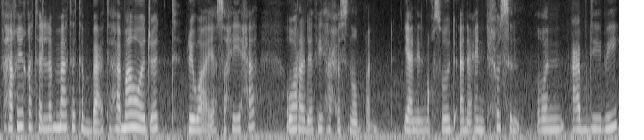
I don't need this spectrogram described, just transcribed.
فحقيقة لما تتبعتها ما وجدت رواية صحيحة ورد فيها حسن الظن. يعني المقصود أنا عند حسن ظن عبدي بي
